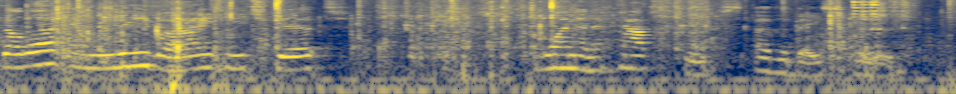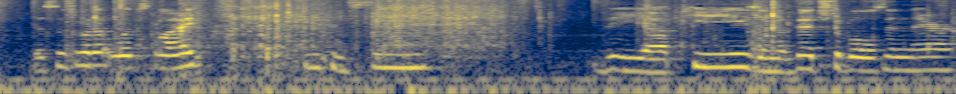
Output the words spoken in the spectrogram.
Zella and Levi each get one and a half scoops of the base food. This is what it looks like. You can see the uh, peas and the vegetables in there.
